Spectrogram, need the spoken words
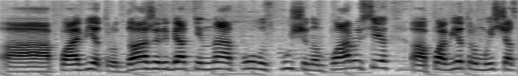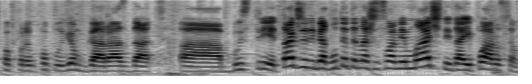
а, по ветру. Даже, ребятки, на полуспущенном парусе а, по ветру мы сейчас поплывем гораздо а, быстрее. Также, ребят, вот этой нашей с вами мачтой, да, и парусом,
